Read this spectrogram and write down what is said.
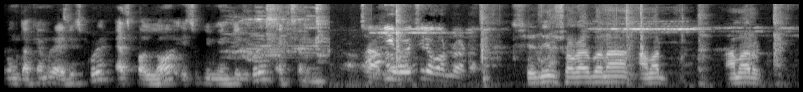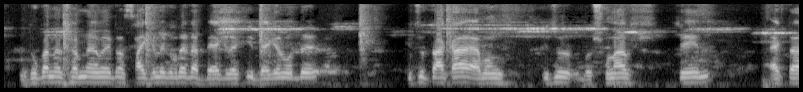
এবং তাকে আমরা অ্যারেস্ট করে as per law SOP maintain করে অ্যাকশন নিই। কি হয়েছিল ঘটনাটা? সেদিন সকালবেলা আমার আমার দোকানের সামনে আমি একটা সাইকেলে করে একটা ব্যাগ রাখি। ব্যাগের মধ্যে কিছু টাকা এবং কিছু সোনার চেন একটা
